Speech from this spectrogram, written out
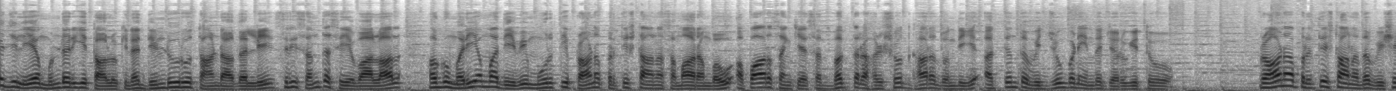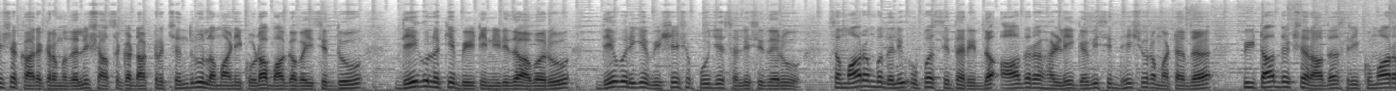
ಜಿಲ್ಲೆಯ ಮುಂಡರಗಿ ತಾಲೂಕಿನ ದಿಂಡೂರು ತಾಂಡಾದಲ್ಲಿ ಶ್ರೀ ಸಂತ ಸೇವಾಲಾಲ್ ಹಾಗೂ ಮರಿಯಮ್ಮ ದೇವಿ ಮೂರ್ತಿ ಪ್ರಾಣ ಪ್ರತಿಷ್ಠಾನ ಸಮಾರಂಭವು ಅಪಾರ ಸಂಖ್ಯೆಯ ಸದ್ಭಕ್ತರ ಹರ್ಷೋದ್ಗಾರದೊಂದಿಗೆ ಅತ್ಯಂತ ವಿಜೃಂಭಣೆಯಿಂದ ಜರುಗಿತು. ಪ್ರಾಣ ಪ್ರತಿಷ್ಠಾನದ ವಿಶೇಷ ಕಾರ್ಯಕ್ರಮದಲ್ಲಿ ಶಾಸಕ ಡಾಕ್ಟರ್ ಚಂದ್ರು ಲಮಾಣಿ ಕೂಡ ಭಾಗವಹಿಸಿದ್ದು, ದೇಗುಲಕ್ಕೆ ಭೇಟಿ ನೀಡಿದ ಅವರು, ದೇವರಿಗೆ ವಿಶೇಷ ಪೂಜೆ ಸಲ್ಲಿಸಿದರು. ಸಮಾರಂಭದಲ್ಲಿ ಉಪಸ್ಥಿತರಿದ್ದ ಆದರಹಳ್ಳಿ ಗವಿಸಿದ್ದೇಶ್ವರ ಮಠದ ಪೀಠಾಧ್ಯಕ್ಷರಾದ ಶ್ರೀ ಕುಮಾರ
